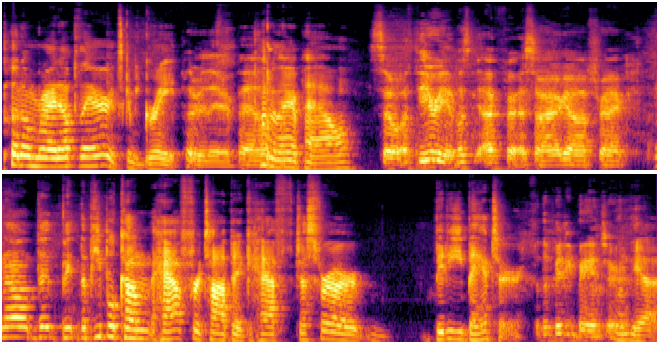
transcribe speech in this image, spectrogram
put them right up there. It's gonna be great. Put her there, pal. Put her there, pal. So Ethereum. Let's. I, sorry, I got off track. No, the the people come half for topic, half just for our bitty banter. For the bitty banter. Mm, yeah.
